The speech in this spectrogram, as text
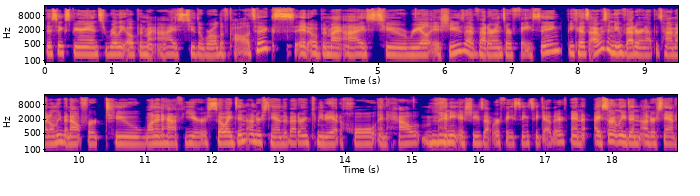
This experience really opened my eyes to the world of politics. It opened my eyes to real issues that veterans are facing because I was a new veteran at the time. I'd only been out for two, one and a half years. So I didn't understand the veteran community at a whole and how many issues that we're facing together. And I certainly didn't understand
